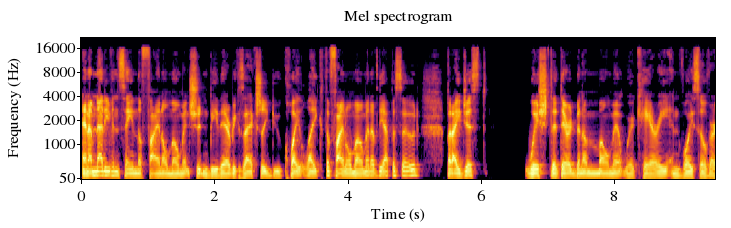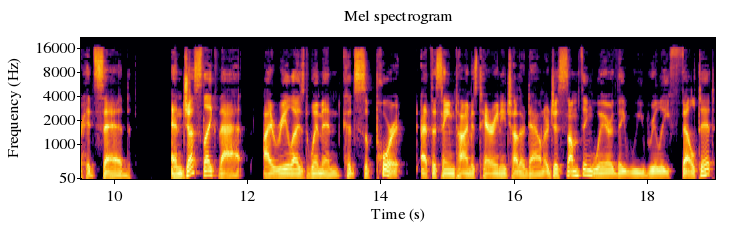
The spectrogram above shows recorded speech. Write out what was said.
And I'm not even saying the final moment shouldn't be there because I actually do quite like the final moment of the episode. But I just wished that there had been a moment where Carrie and voiceover had said, and just like that, I realized women could support at the same time as tearing each other down or just something where they we really felt it.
